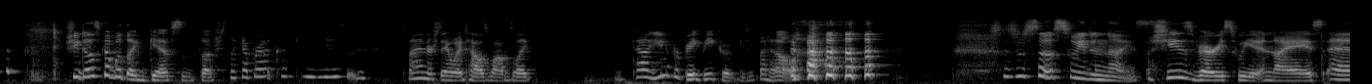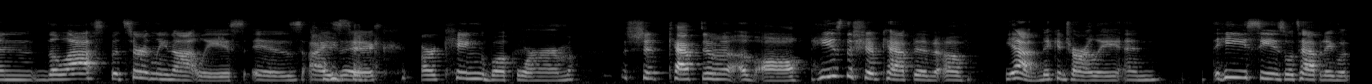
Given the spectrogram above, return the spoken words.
she does come with like gifts and stuff. She's like, I brought cookies, and so I understand why Tao's mom's like, Tao, you never bake me cookies. What the hell? She's just so sweet and nice. She's very sweet and nice. And the last but certainly not least is Isaac, Isaac. our king bookworm. The ship captain of all. He's the ship captain of yeah, Nick and Charlie, and he sees what's happening with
